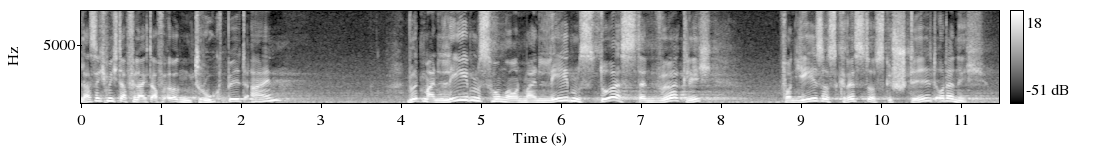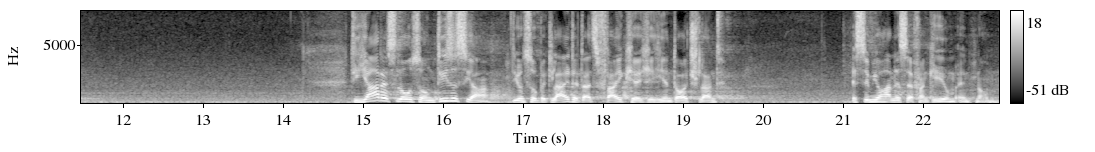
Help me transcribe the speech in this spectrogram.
lasse ich mich da vielleicht auf irgendein Trugbild ein? Wird mein Lebenshunger und mein Lebensdurst denn wirklich von Jesus Christus gestillt oder nicht? Die Jahreslosung dieses Jahr, die uns so begleitet als Freikirche hier in Deutschland, ist im Johannesevangelium entnommen.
